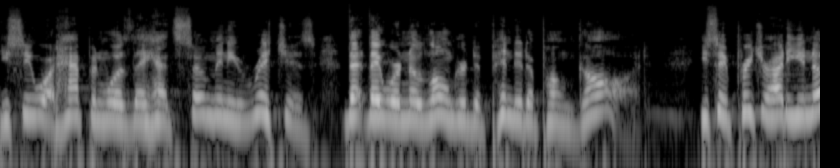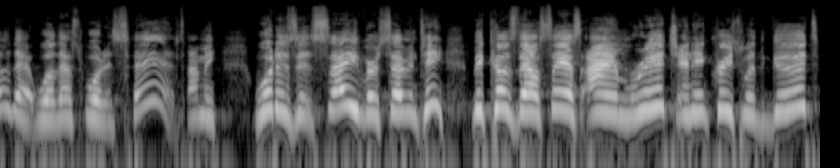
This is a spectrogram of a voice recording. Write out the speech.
You see, what happened was they had so many riches that they were no longer dependent upon God. You say, Preacher, how do you know that? Well, that's what it says. I mean, what does it say, verse 17? Because thou sayest, I am rich and increase with goods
